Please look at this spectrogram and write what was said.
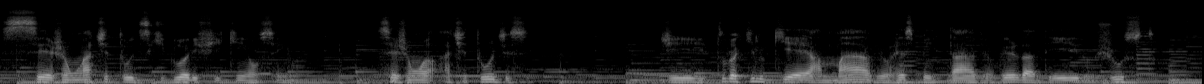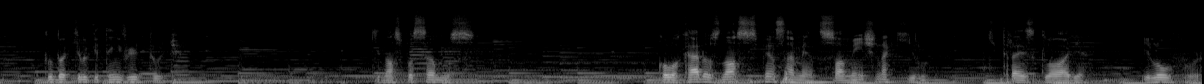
sejam atitudes que glorifiquem ao Senhor. Sejam atitudes de tudo aquilo que é amável, respeitável, verdadeiro, justo tudo aquilo que tem virtude. Que nós possamos colocar os nossos pensamentos somente naquilo que traz glória e louvor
